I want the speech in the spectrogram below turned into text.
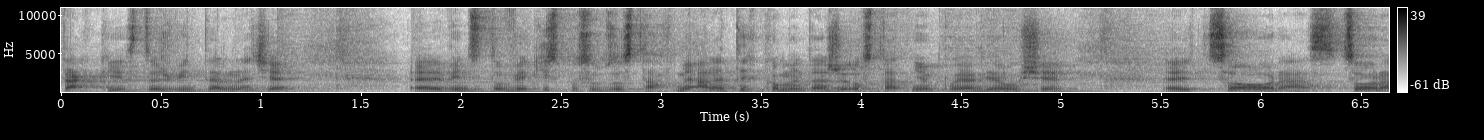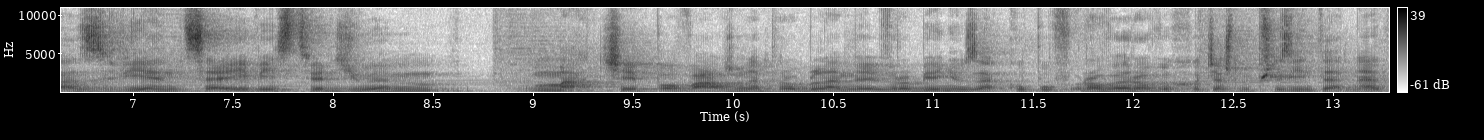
tak jest też w internecie. E, więc to w jakiś sposób zostawmy. Ale tych komentarzy ostatnio pojawiało się e, coraz, coraz więcej, więc stwierdziłem, macie poważne problemy w robieniu zakupów rowerowych, chociażby przez internet.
